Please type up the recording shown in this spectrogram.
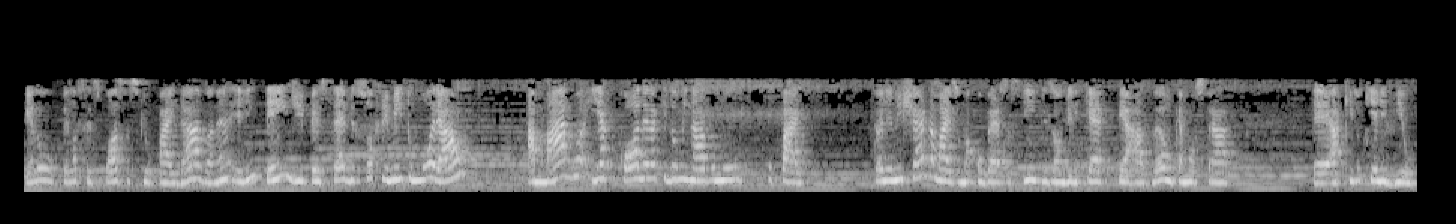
pelo, pelas respostas que o pai dava, né, ele entende e percebe o sofrimento moral, a mágoa e a cólera que dominavam o, o pai. Então ele não enxerga mais uma conversa simples onde ele quer ter a razão, quer mostrar é, aquilo que ele viu,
